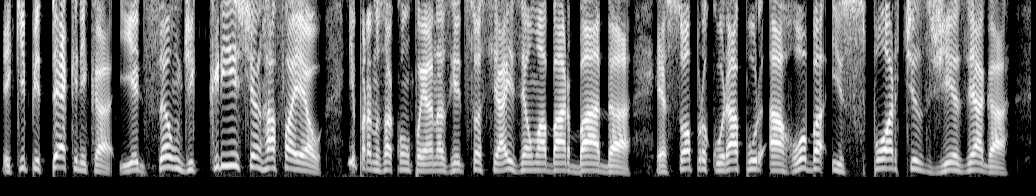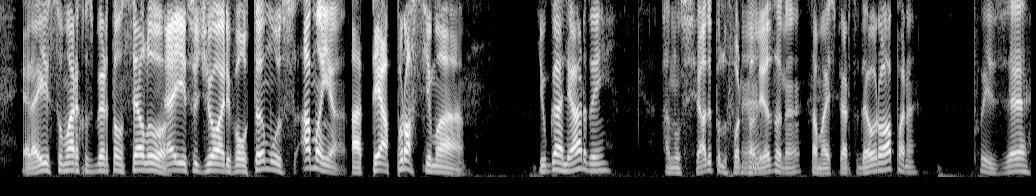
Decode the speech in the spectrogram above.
equipe técnica e edição de Christian Rafael. E para nos acompanhar nas redes sociais é uma barbada. É só procurar por esportesgzh. Era isso, Marcos Bertoncello? É isso, Diori. Voltamos amanhã. Até a próxima. E o Galhardo, hein? Anunciado pelo Fortaleza, é. né? Tá mais perto da Europa, né? Pois é,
